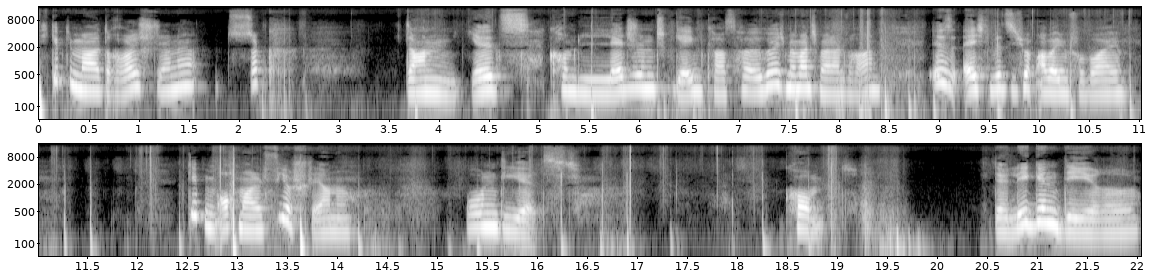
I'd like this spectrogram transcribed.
Ich gebe dir mal drei Sterne. Zack. Dann jetzt kommt Legend Gamecast. Höre ich mir manchmal einfach an. Ist echt witzig, hört mal bei ihm vorbei. Gib ihm auch mal vier Sterne. Und jetzt kommt der legendäre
